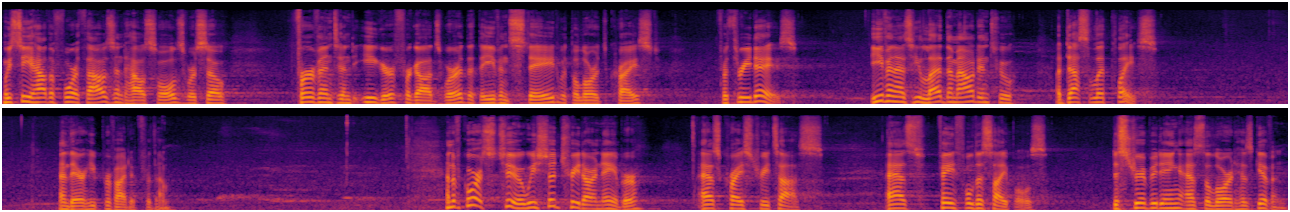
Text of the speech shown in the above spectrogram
We see how the 4,000 households were so fervent and eager for God's word that they even stayed with the Lord Christ for three days, even as he led them out into a desolate place. And there he provided for them. And of course, too, we should treat our neighbor as Christ treats us, as faithful disciples, distributing as the Lord has given,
